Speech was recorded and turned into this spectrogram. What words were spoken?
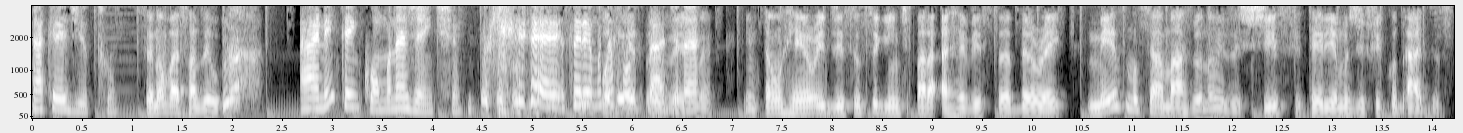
Acredito. Você não vai fazer o... Ai, nem tem como, né, gente? Porque seria muita falsidade, prever, né? né? Então Henry disse o seguinte para a revista The Rake: Mesmo se a Marvel não existisse, teríamos dificuldades.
